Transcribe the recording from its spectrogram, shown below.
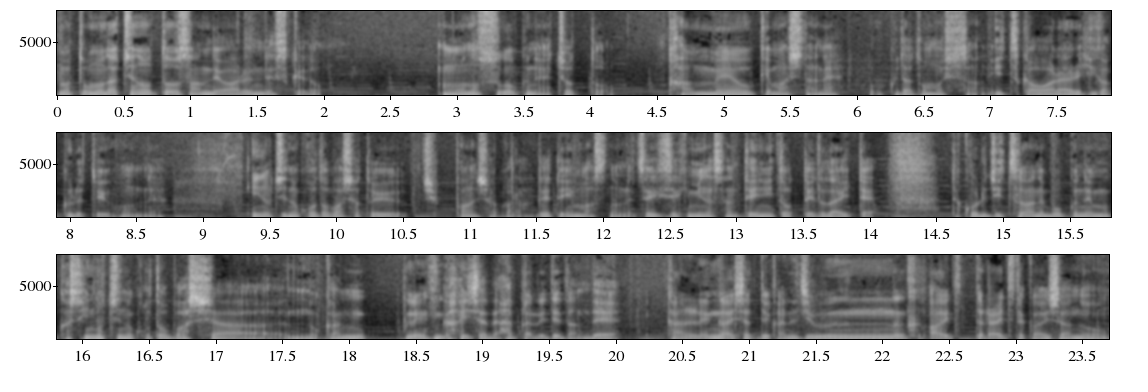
まあ友達のお父さんではあるんですけどものすごくねちょっと感銘を受けましたね。奥田智さん「いつか笑える日が来る」という本ね。命の言葉社という出版社から出ていますので、ぜひぜひ皆さん手に取っていただいて。で、これ実はね、僕ね、昔命の言葉社の関連会社で働いてたんで、関連会社っていうかね、自分が働いてた会社の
